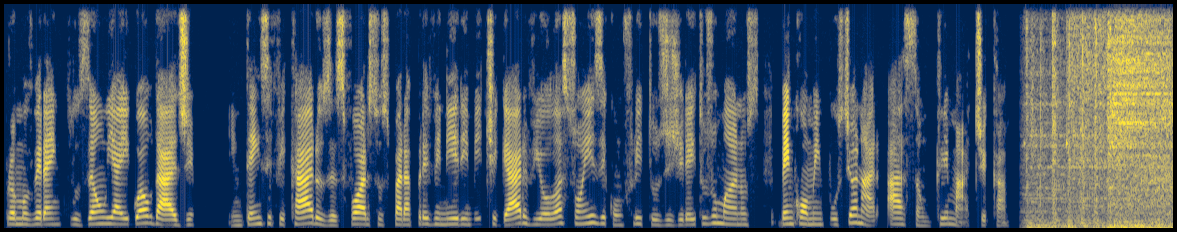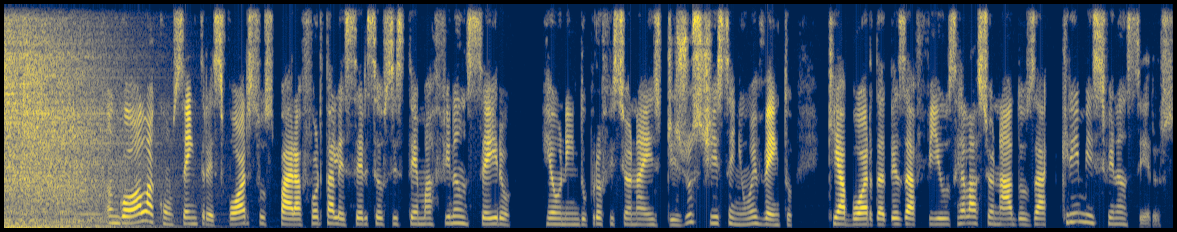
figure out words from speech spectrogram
promover a inclusão e a igualdade intensificar os esforços para prevenir e mitigar violações e conflitos de direitos humanos, bem como impulsionar a ação climática. Angola concentra esforços para fortalecer seu sistema financeiro, reunindo profissionais de justiça em um evento que aborda desafios relacionados a crimes financeiros.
